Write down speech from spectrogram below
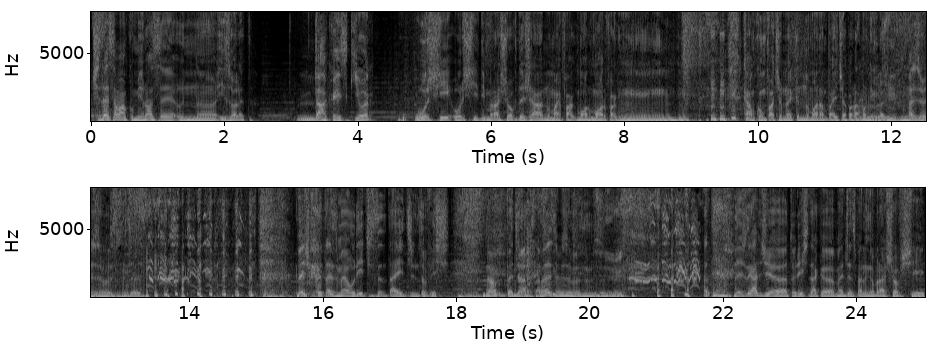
Și îți dai seama cum miroase în uh, izoletă. Dacă e schior, Urșii, urșii din Brașov deja nu mai fac mor-mor, fac... mm, mm, mm, mm. Cam cum facem noi când numărăm pe aici, pe la Morning Glory. Hai, zi, zi, zi, zi. Deci câte zmeurici sunt aici în tufiș. Nu? Pe genul ăsta. Deci, dragi uh, turiști, dacă mergeți pe lângă Brașov și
